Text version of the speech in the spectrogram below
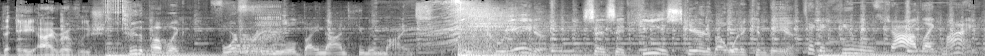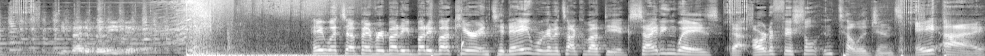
the AI revolution. to the public for free. ruled by non-human minds. The creator says that he is scared about what it can be. take a human's job like mine. You better believe it. Hey, what's up, everybody? Buddy Buck here, and today we're going to talk about the exciting ways that artificial intelligence, AI,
